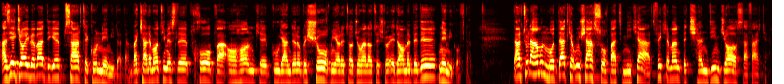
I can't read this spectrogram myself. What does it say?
از یک جایی به بعد دیگه سر تکون نمی‌دادم و کلماتی مثل خوب و آهان که گوینده رو به شوق میاره تا جملاتش رو ادامه بده نمی‌گفتم. در طول همون مدت که اون شخص صحبت می‌کرد فکر من به چندین جا سفر کرد.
